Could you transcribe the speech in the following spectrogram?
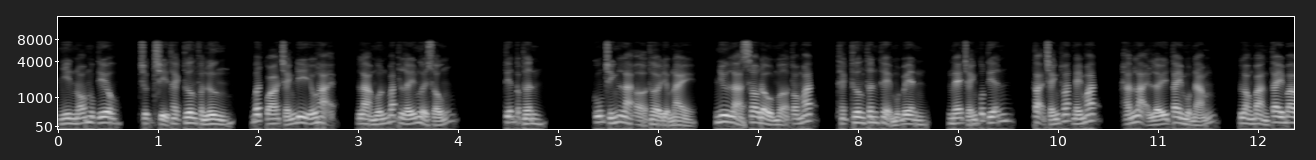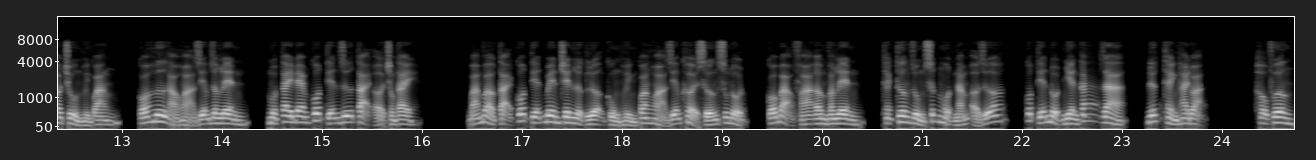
Nhìn nó mục tiêu, trực chỉ thạch thương phần lưng, bất quá tránh đi yếu hại, là muốn bắt lấy người sống. Tiễn cập thân. Cũng chính là ở thời điểm này, như là sau đầu mở to mắt, thạch thương thân thể một bên, né tránh cốt tiễn, tại tránh thoát máy mắt, hắn lại lấy tay một nắm lòng bàn tay bao trùm huỳnh quang, có hư hảo hỏa diễm dâng lên, một tay đem cốt tiễn giữ tại ở trong tay. Bám vào tại cốt tiễn bên trên lực lượng cùng huỳnh quang hỏa diễm khởi xướng xung đột, có bạo phá âm vang lên, thạch thương dùng sức một nắm ở giữa, cốt tiễn đột nhiên cắt ra, đứt thành hai đoạn. Hậu phương,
